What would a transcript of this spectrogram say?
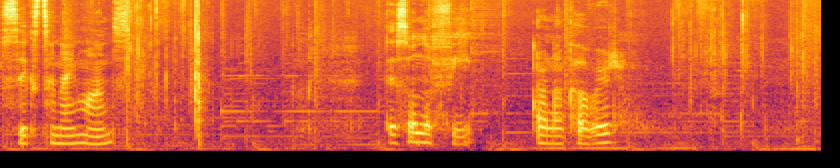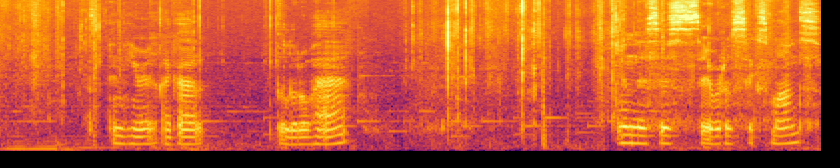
six to nine months. This one, the feet are not covered. And here I got the little hat. And this is zero to six months.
